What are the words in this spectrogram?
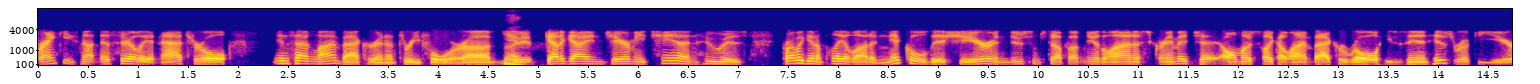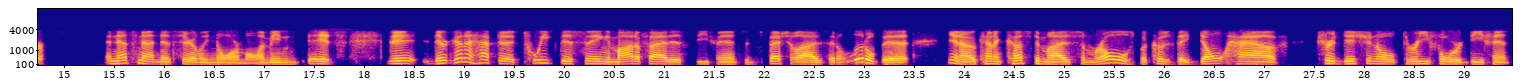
Frankie's not necessarily a natural inside linebacker in a three-four. Uh, Right. You've got a guy in Jeremy Chinn who is probably going to play a lot of nickel this year and do some stuff up near the line of scrimmage, uh, almost like a linebacker role he was in his rookie year. And that's not necessarily normal. I mean, it's they they're going to have to tweak this thing and modify this defense and specialize it a little bit, you know, kind of customize some roles because they don't have traditional 3-4 defense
